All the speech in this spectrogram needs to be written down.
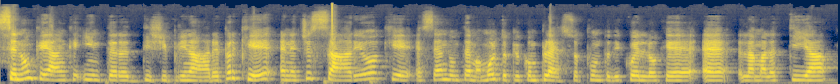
se non che anche interdisciplinare, perché è necessario che, essendo un tema molto più complesso appunto di quello che è la malattia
